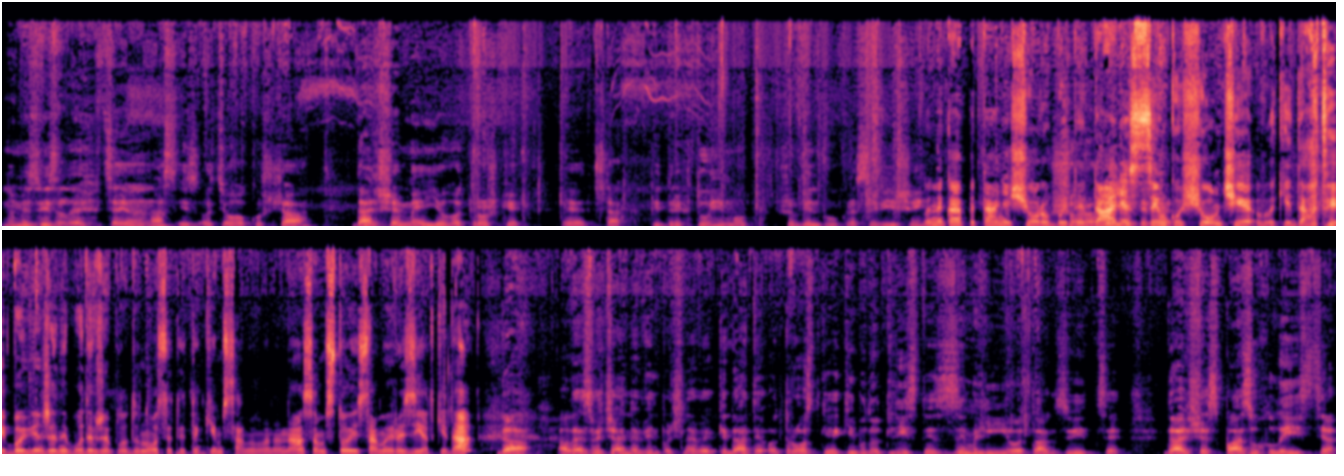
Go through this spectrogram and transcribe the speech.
Ну, Ми зрізали цей ананас із оцього куща. Далі ми його трошки е, так підрихтуємо, щоб він був красивіший. Виникає питання, що робити, Що робити далі з цим тепер? кущом? Чи викидати, бо він же не буде вже плодоносити таким самим ананасом з тої самої розетки, да? Да. Але, звичайно, він почне викидати отростки, які будуть лізти з землі, отак звідси. Далі з пазух листя.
